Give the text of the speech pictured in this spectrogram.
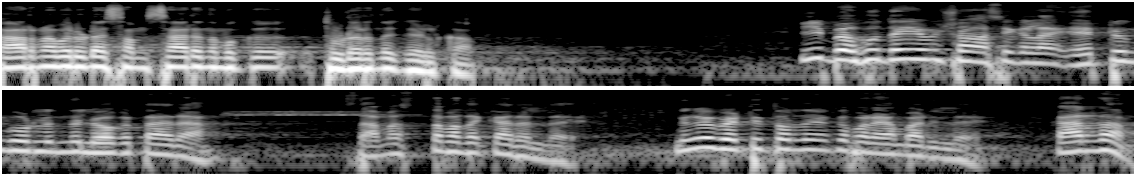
കാരണവരുടെ സംസാരം നമുക്ക് തുടർന്ന് കേൾക്കാം. ഈ ബഹുദൈവ വിശ്വാസികളെ ഏറ്റവും കൂടുതൽ ഇന്ന് ലോകത്താരാ? സമസ്ത മതക്കാരല്ലേ? നിങ്ങൾ വെട്ടിത്തുറന്ന് നിങ്ങൾക്ക് പറയാൻ പാടില്ലേ? കാരണം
